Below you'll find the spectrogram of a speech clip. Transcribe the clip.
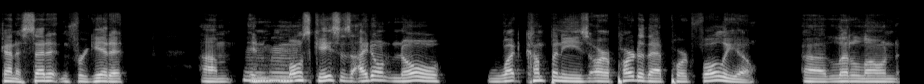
kind of set it and forget it. Um, mm-hmm. In most cases, I don't know what companies are a part of that portfolio, uh, let alone,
